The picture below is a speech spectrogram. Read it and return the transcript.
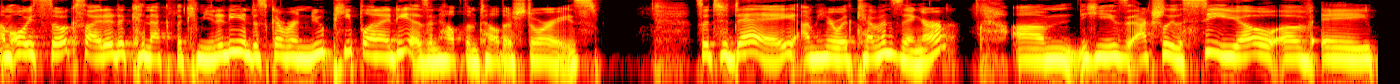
I'm always so excited to connect the community and discover new people and ideas and help them tell their stories. So today I'm here with Kevin Czinger. Um, he's actually the CEO of a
